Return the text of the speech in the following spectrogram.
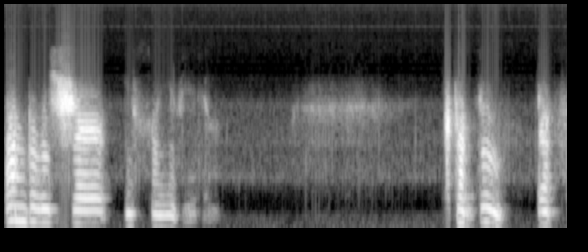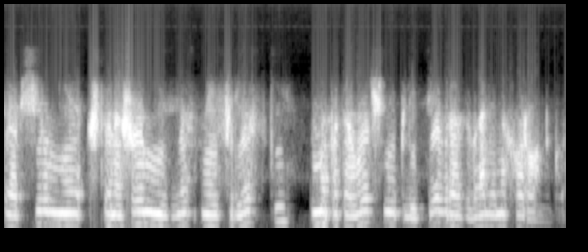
он был еще и суеверен. В тот день Эд сообщил мне, что нашел неизвестные фрески на потолочной плите в развалинах Оронго.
